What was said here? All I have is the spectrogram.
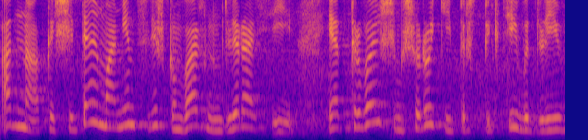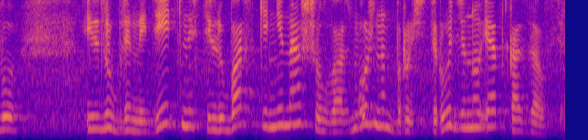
Однако, считая момент слишком важным для России и открывающим широкие перспективы для его излюбленной деятельности Любарский не нашел возможным бросить родину и отказался.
